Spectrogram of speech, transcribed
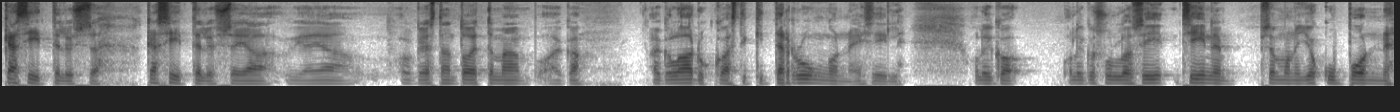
käsittelyssä, käsittelyssä ja, ja, ja oikeastaan toit tämä aika, aika laadukkaastikin tämän rungon esille. Oliko oliko sulla siinä semmoinen joku ponne,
